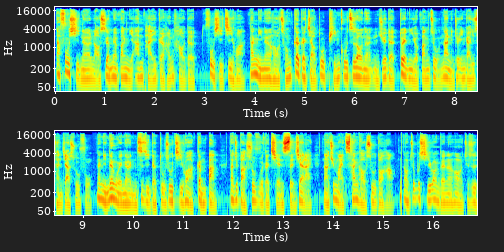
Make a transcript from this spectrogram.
那复习呢？老师有没有帮你安排一个很好的复习计划？当你呢哈从各个角度评估之后呢，你觉得对你有帮助，那你就应该去参加舒服。那你认为呢？你自己的读书计划更棒，那就把舒服的钱省下来，拿去买参考书都好。那我最不希望的呢哈，就是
